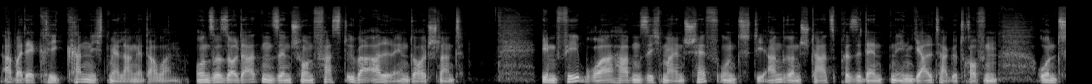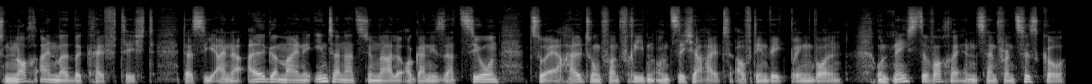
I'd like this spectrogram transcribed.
Aber der Krieg kann nicht mehr lange dauern. Unsere Soldaten sind schon fast überall in Deutschland. Im Februar haben sich mein Chef und die anderen Staatspräsidenten in Jalta getroffen und noch einmal bekräftigt, dass sie eine allgemeine internationale Organisation zur Erhaltung von Frieden und Sicherheit auf den Weg bringen wollen. Und nächste Woche in San Francisco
